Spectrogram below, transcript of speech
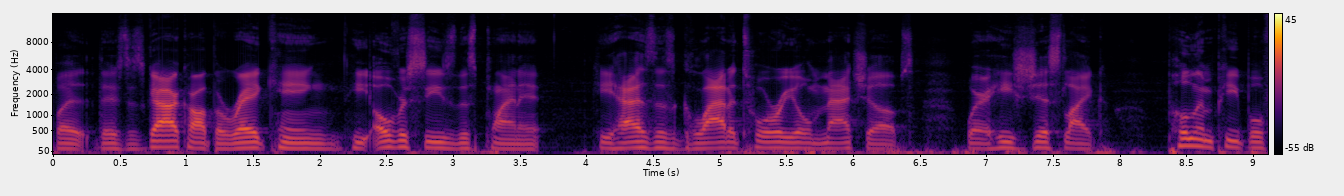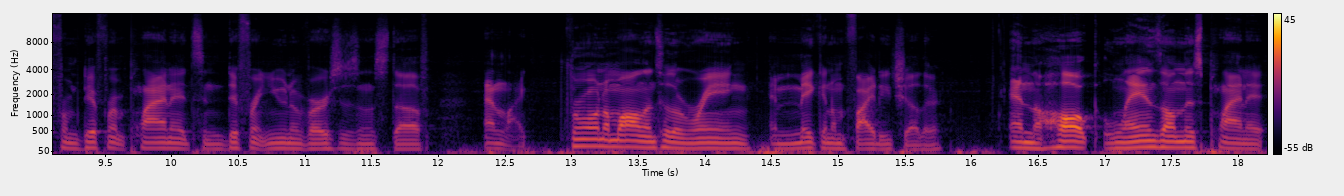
But there's this guy called the Red King. He oversees this planet. He has this gladiatorial matchups where he's just like pulling people from different planets and different universes and stuff, and like throwing them all into the ring and making them fight each other. And the Hulk lands on this planet.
